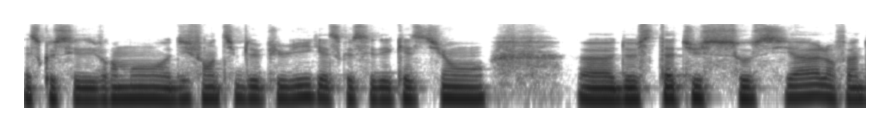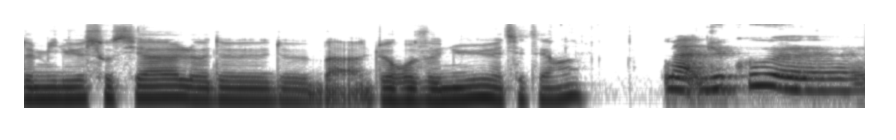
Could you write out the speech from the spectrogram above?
Est-ce que c'est vraiment différents types de publics Est-ce que c'est des questions euh, de statut social, enfin de milieu social, de, de, bah, revenus, etc. Bah, du coup, euh,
